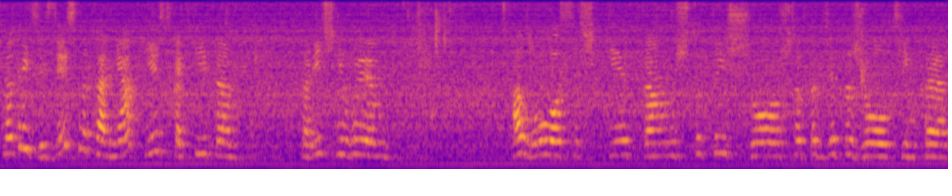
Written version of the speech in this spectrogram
Смотрите, здесь на корнях есть какие-то коричневые полосочки, там что-то еще, что-то где-то желтенькое,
